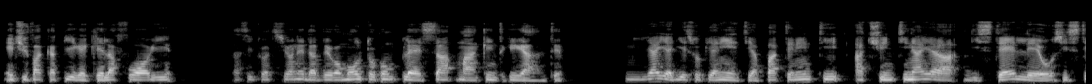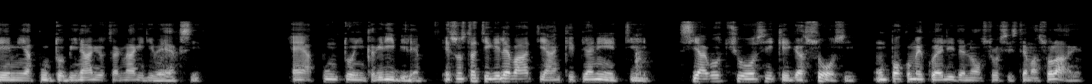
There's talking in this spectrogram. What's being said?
e ci fa capire che là fuori la situazione è davvero molto complessa ma anche intrigante. Migliaia di esopianeti appartenenti a centinaia di stelle o sistemi appunto binari o ternari diversi. È appunto incredibile e sono stati rilevati anche pianeti sia rocciosi che gassosi, un po' come quelli del nostro sistema solare.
